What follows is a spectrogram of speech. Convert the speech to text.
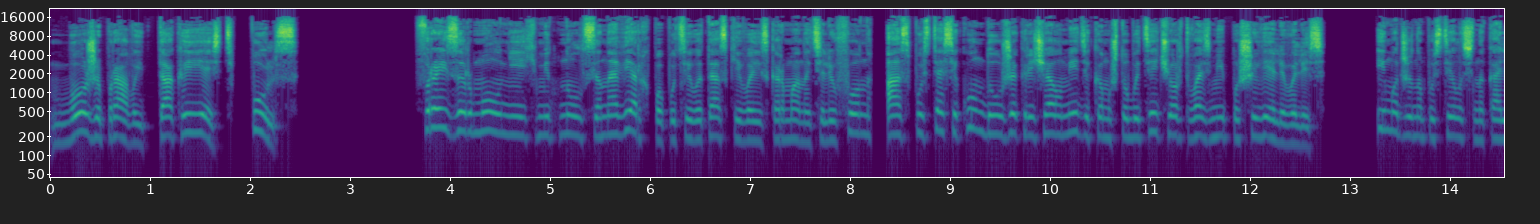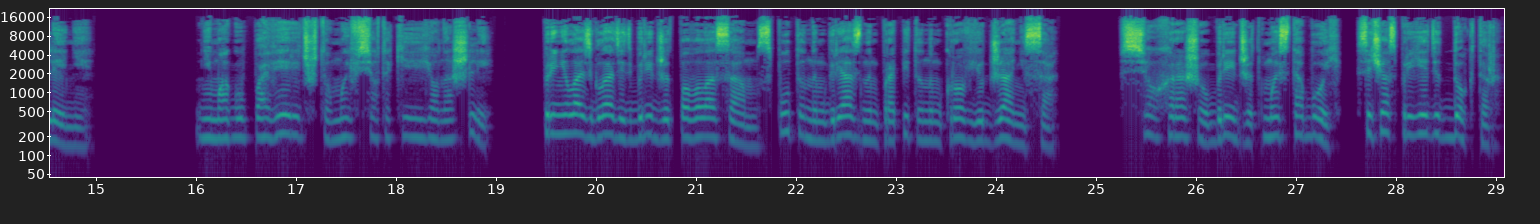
«Боже правый, так и есть, пульс!» Фрейзер молнией метнулся наверх, по пути вытаскивая из кармана телефон, а спустя секунду уже кричал медикам, чтобы те, черт возьми, пошевеливались. Имаджин опустилась на колени. «Не могу поверить, что мы все-таки ее нашли». Принялась гладить Бриджит по волосам, спутанным, грязным, пропитанным кровью Джаниса. «Все хорошо, Бриджит, мы с тобой. Сейчас приедет доктор».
